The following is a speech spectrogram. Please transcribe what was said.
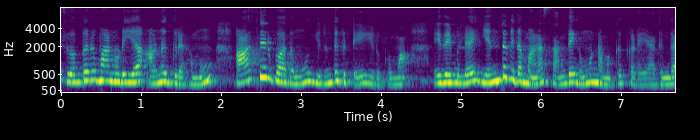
சிவபெருமானுடைய அனுகிரகமும் ஆசீர்வாதமும் இருந்துக்கிட்டே இருக்குமா? இதேமில் எந்த விதமான சந்தேகமும் நமக்கு கிடையாதுங்க.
